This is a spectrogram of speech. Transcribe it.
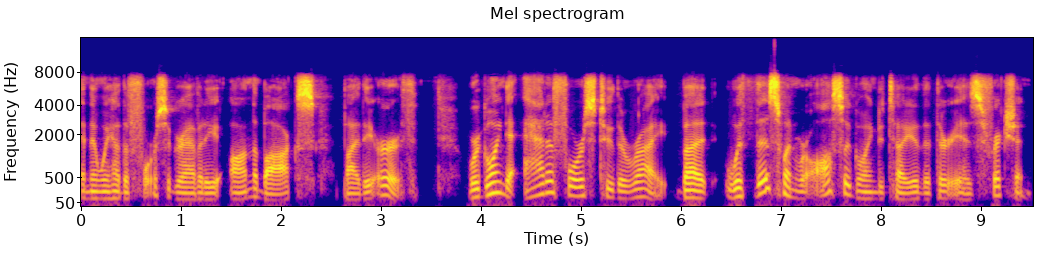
And then we have the force of gravity on the box by the earth. We're going to add a force to the right, but with this one, we're also going to tell you that there is friction.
